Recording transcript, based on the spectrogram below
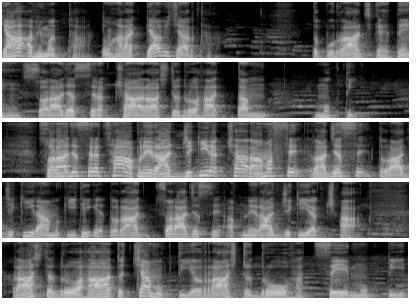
क्या अभिमत था, तुम्हारा क्या विचार था? तो पुराज कहते हैं, स्वराजस्य रक्षा राष्ट्रद्रोहा तम मुक्ति। स्वराजस्य रक्षा, अपने राज्य की रक्षा, रामस्य, राजस्य तो राज्य की राम की, ठीक है? तो राज स्वराजस्य अपने राज्य की रक्षा। राष्ट्रद्रोहात च मुक्ति और राष्ट्रद्रोह से मुक्ति।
